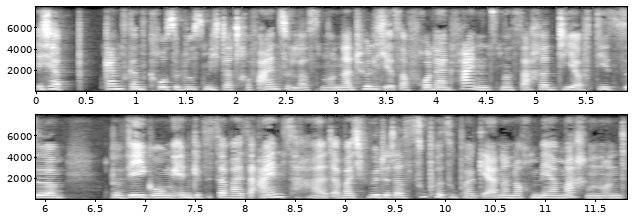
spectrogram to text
ich habe ganz, ganz große Lust, mich darauf einzulassen. Und natürlich ist auch Fräulein Finance eine Sache, die auf diese Bewegung in gewisser Weise einzahlt. Aber ich würde das super, super gerne noch mehr machen. Und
